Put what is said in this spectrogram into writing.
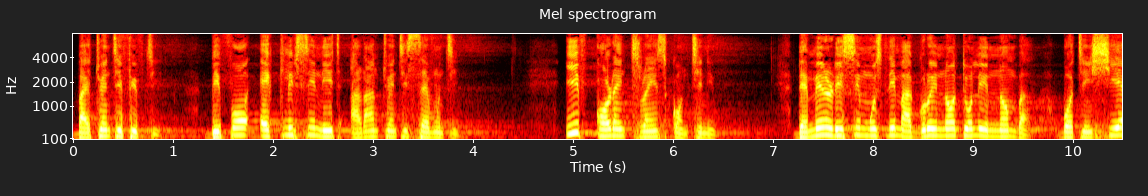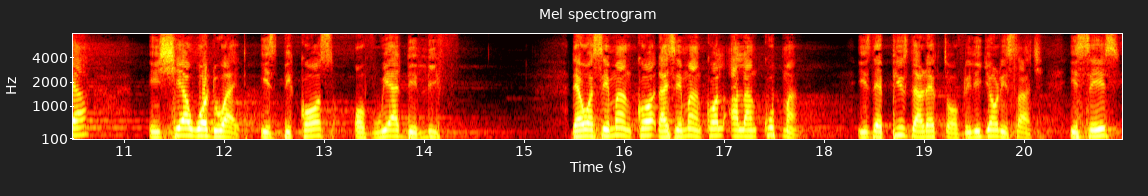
By 2050, before eclipsing it around 2070. If current trends continue, the main reason Muslims are growing not only in number but in share, in share worldwide is because of where they live. There was a man called there's a man called Alan Cooperman. He's the Pew Director of Religion Research. He says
